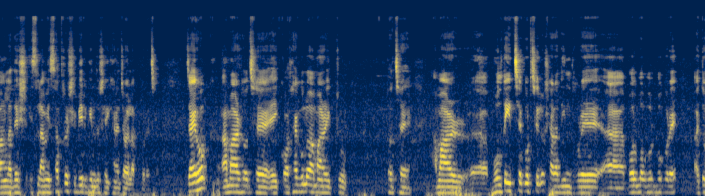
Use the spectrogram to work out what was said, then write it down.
বাংলাদেশ ইসলামী ছাত্র শিবির কিন্তু সেইখানে জয়লাভ করেছে। যাই হোক, আমার হচ্ছে এই কথাগুলো আমার একটু হচ্ছে আমার বলতে ইচ্ছে করছিল, সারাদিন ধরে বলব বলব করে হয়তো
